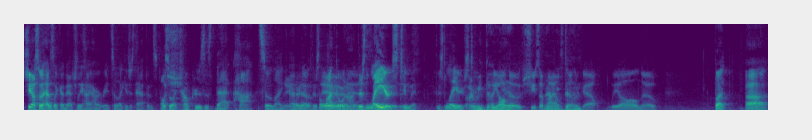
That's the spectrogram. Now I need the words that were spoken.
she also has like a naturally high heart rate, so like it just happens. Also, like Tom Cruise is that hot, so like I don't go. know. There's a There lot going on. is. There's layers There it to is. it. There's layers to Are we it. done We all yet? know she's a Miles Teller gal. We all know. But uh,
